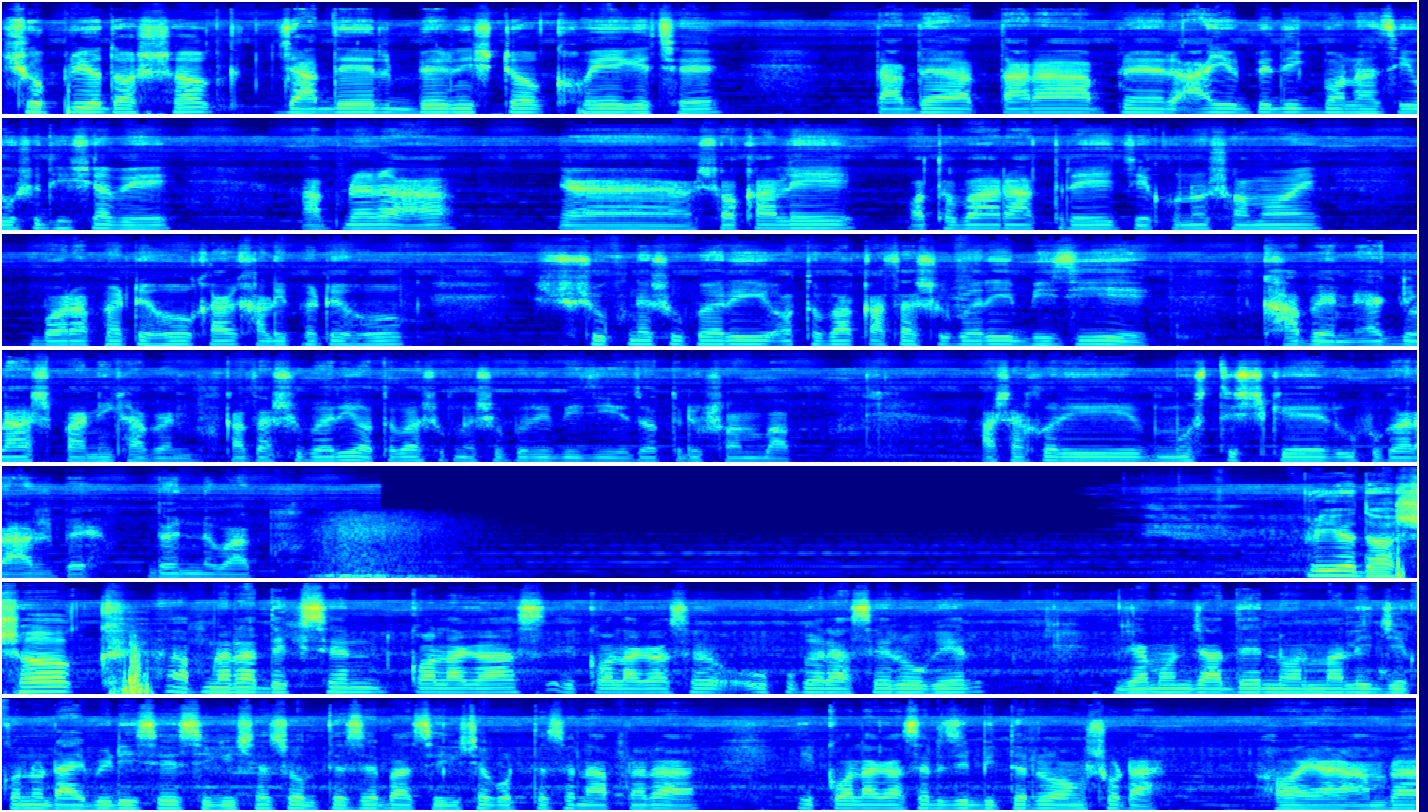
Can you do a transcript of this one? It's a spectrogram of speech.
সুপ্রিয় দর্শক, যাদের ব্রেন স্ট্রোক হয়ে গেছে তাদের তারা আপনার আয়ুর্বেদিক বনাজি ওষুধ হিসাবে আপনারা সকালে অথবা রাত্রে যে কোনো সময় বড়া ফেটে হোক আর খালি ফেটে হোক, শুকনো সুপারি অথবা কাঁচা সুপারি ভিজিয়ে খাবেন, এক গ্লাস পানি খাবেন, কাঁচা সুপারি অথবা শুকনো সুপারি ভিজিয়ে যতটুকু সম্ভব। আশা করি মস্তিষ্কের উপকার আসবে। ধন্যবাদ। প্রিয় দর্শক, আপনারা দেখছেন কলা গাছ এই কলা গাছের উপকার আছে রোগের। যেমন যাদের নর্মালি যে কোনো ডায়াবেটিসের চিকিৎসা চলতেছে বা চিকিৎসা করতেছেন আপনারা, এই কলা গাছের যে ভিতরের অংশটা হয়, আর আমরা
